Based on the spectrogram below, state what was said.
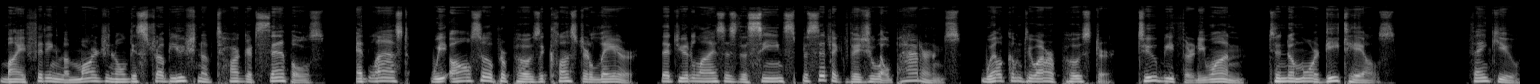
by fitting the marginal distribution of target samples. At last, we also propose a cluster layer, that utilizes the scene-specific visual patterns. Welcome to our poster, 2B31, to know more details. Thank you.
